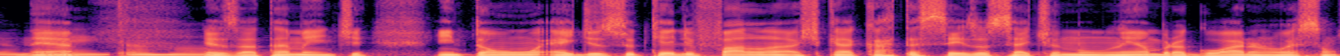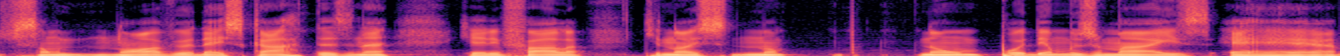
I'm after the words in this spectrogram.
né? Também. uhum. Exatamente. Então é disso que ele fala. Acho que é a carta 6 ou 7, eu não lembro agora, não é- são, são 9 ou 10 cartas, né? Que ele fala que nós não, não podemos mais. é,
